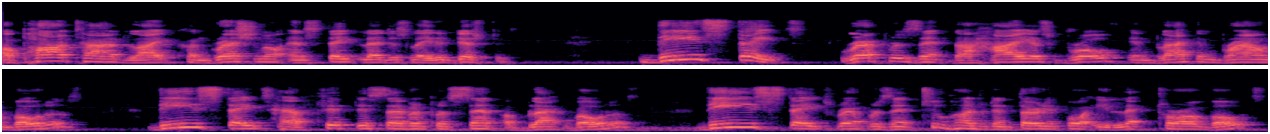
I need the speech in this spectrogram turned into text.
apartheid like congressional and state legislative districts. These states represent the highest growth in black and brown voters. These states have 57% of black voters. These states represent 234 electoral votes.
